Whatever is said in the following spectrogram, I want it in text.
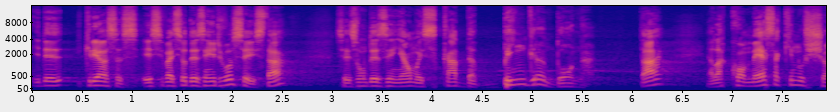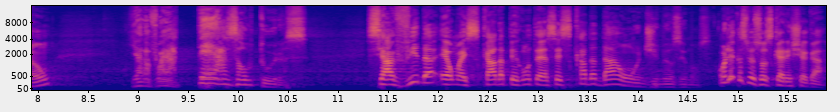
e de, crianças, esse vai ser o desenho de vocês, tá? Vocês vão desenhar uma escada bem grandona, tá? Ela começa aqui no chão e ela vai até as alturas. Se a vida é uma escada, a pergunta é: essa escada dá onde, meus irmãos? Onde é que as pessoas querem chegar?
